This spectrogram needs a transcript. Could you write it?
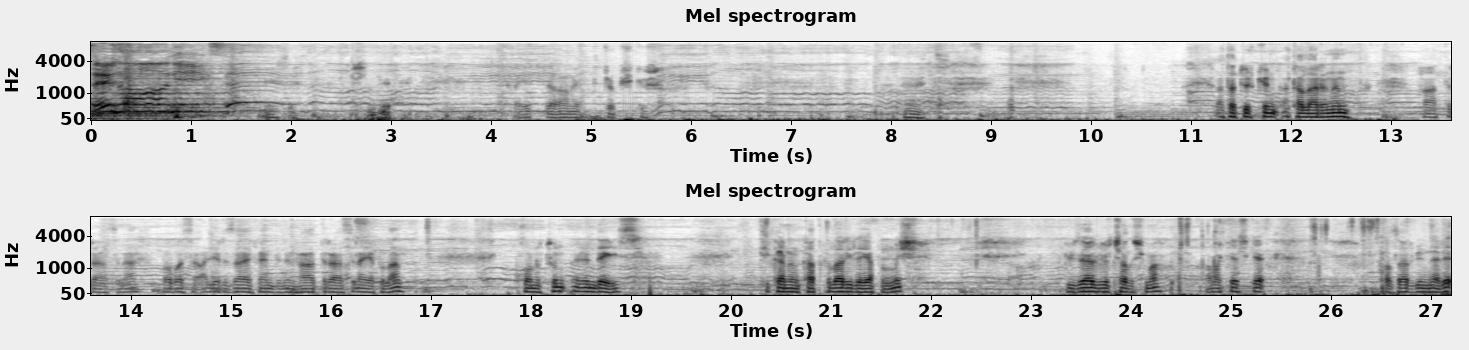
Selanik Şimdi kayıt devam etti çok şükür. Evet. Atatürk'ün atalarının hatırasına, babası Ali Rıza Efendi'nin hatırasına yapılan konutun önündeyiz. TİKA'nın katkılarıyla yapılmış güzel bir çalışma ama keşke pazar günleri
